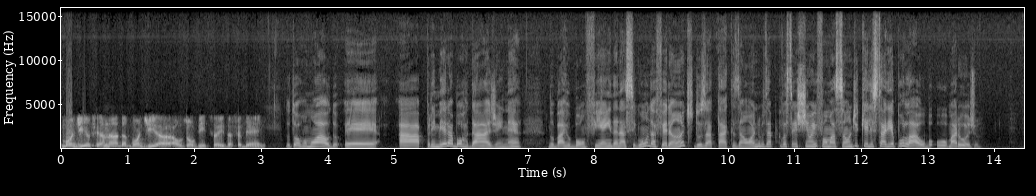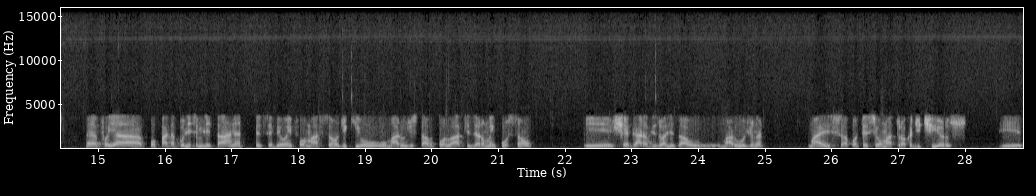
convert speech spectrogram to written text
Bom dia, Fernanda. Bom dia aos ouvintes aí da CBN. Doutor Romualdo, é, a primeira abordagem, né, no bairro Bonfim, ainda na segunda-feira, antes dos ataques a ônibus, é porque vocês tinham a informação de que ele estaria por lá, o, o Marujo. É, foi a, por parte da Polícia Militar, né? Recebeu a informação de que o, o Marujo estava por lá, fizeram uma incursão e chegaram a visualizar o, o Marujo, né? Mas aconteceu uma troca de tiros, e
